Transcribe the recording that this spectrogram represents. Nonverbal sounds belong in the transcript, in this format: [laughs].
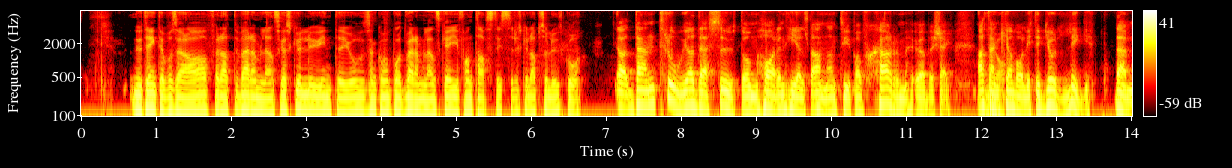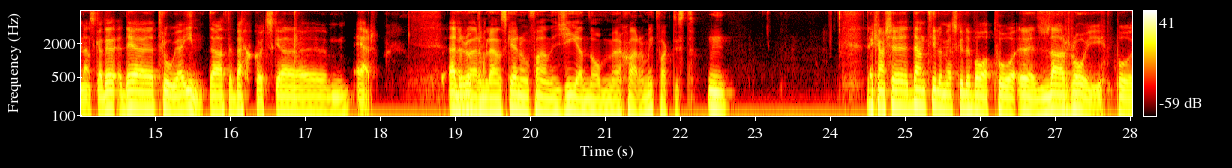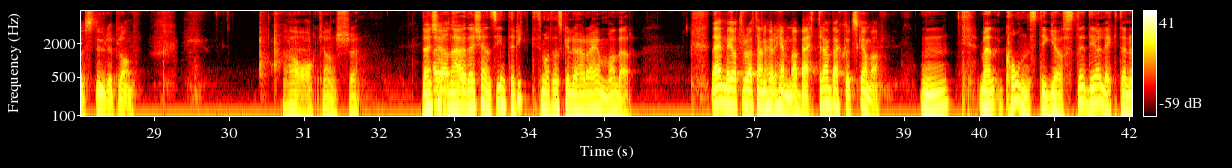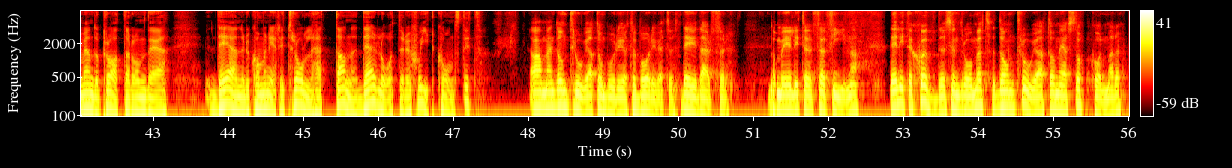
Nu tänkte jag på så här, ja för att värmländska skulle ju inte, jo sen kom jag på att värmländska är ju fantastiskt så det skulle absolut gå. Ja, den tror jag dessutom har en helt annan typ av charm över sig. Att den Ja. kan vara lite gullig, värmländska. Det, det tror jag inte att västgötska eh, är. Eller Värmländska är nog fan genomskärmigt faktiskt. mm. Det kanske den till och med skulle vara på eh, Laroy på Stureplan. Ja, kanske. Den Ja, kän- nej, tror- det känns inte riktigt som att den skulle höra hemma där. Nej, men jag tror att den hör hemma bättre än västgötskan va? Mm. Men konstigaste dialekten när vi ändå pratar om det det är när du kommer ner till Trollhättan. Där låter det skitkonstigt. Ja, men de tror ju att de bor i Göteborg, vet du. Det är ju därför. De är ju lite för fina. Det är lite Skövde-syndromet. De tror ju att de är stockholmare.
